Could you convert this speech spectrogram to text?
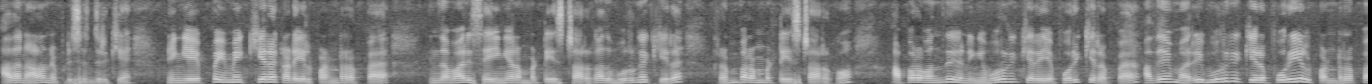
அதனால் நான் இப்படி செஞ்சுருக்கேன். நீங்கள் எப்பயுமே கீரை கடையில் பண்ணுறப்ப இந்த மாதிரி செய்யுங்க. ரொம்ப டேஸ்ட்டாக இருக்கும். அது முருங்கைக்கீரை ரொம்ப ரொம்ப டேஸ்ட்டாக இருக்கும். அப்புறம் வந்து நீங்கள் முருங்கைக்கீரையை பொரிக்கிறப்ப அதே மாதிரி முருங்கைக்கீரை பொரியல் பண்ணுறப்ப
